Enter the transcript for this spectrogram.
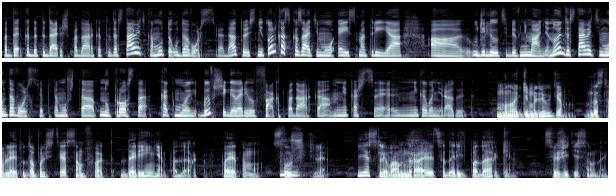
когда ты даришь подарок, это доставить кому-то удовольствие, да, то есть не только сказать ему, эй, смотри, я а, уделил тебе внимание, но и доставить ему удовольствие, потому что, ну, просто, как мой бывший говорил, факт подарка, мне кажется, никого не радует. Многим людям доставляет удовольствие сам факт дарения подарков. Поэтому, слушатели, mm. если вам нравится дарить подарки, свяжитесь со мной.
